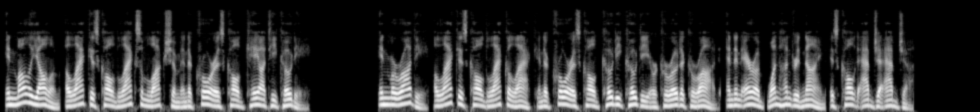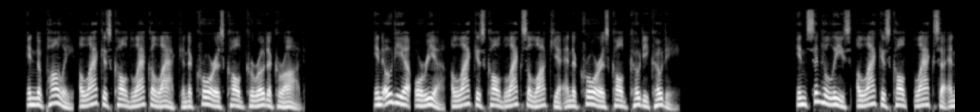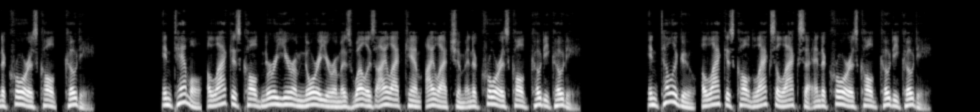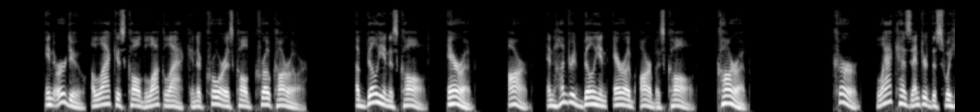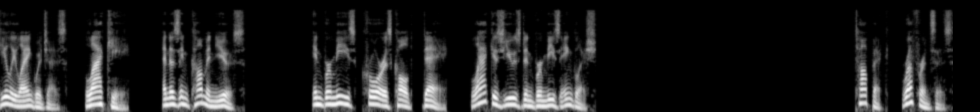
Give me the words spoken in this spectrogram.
In Malayalam, a lakh is called laksam laksham and a crore is called kayati koti. In Marathi, a lakh is called laka lak and a crore is called koti koti or karota karad, and an Arab 109 is called abja abja. In Nepali, a lakh is called laka lak and a crore is called karota karad. In Odia Oriya, a lakh is called laksa lakya and a crore is called koti koti. In Sinhalese, a lakh is called, laksa and a crore is called, koti. In Tamil, a lakh is called nurayiram norayiram as well as ilatkam and a crore is called koti koti. In Telugu, a lakh is called laksa laksa and a crore is called koti koti. In Urdu, a lakh is called lak lak and a crore is called kro karor. A billion is called Arab, Arb, and hundred billion, Arab Arb is called Karab. Kurb. Lak has entered the Swahili language as laki and is in common use. In Burmese, crore is called day. Lak is used in Burmese English. References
